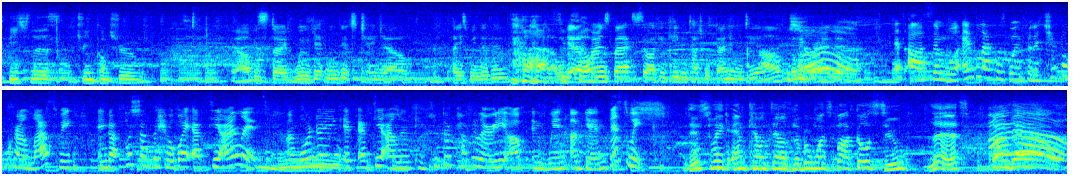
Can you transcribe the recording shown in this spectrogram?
speechless, dream come true. Yeah, I'll be stoked. We'll get we'll get to change our place we live in. Uh, we'll get our phones back so I can keep in touch with Daniel and Tia. Oh, for It'll be great. Yeah. that's awesome. Well, MBLAQ was going for the Triple Crown last week and got pushed off the hill by FT Island. I'm wondering if FT Island can keep their popularity up and win again this week. This week, M Countdown's number one spot goes to. Let's find out.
